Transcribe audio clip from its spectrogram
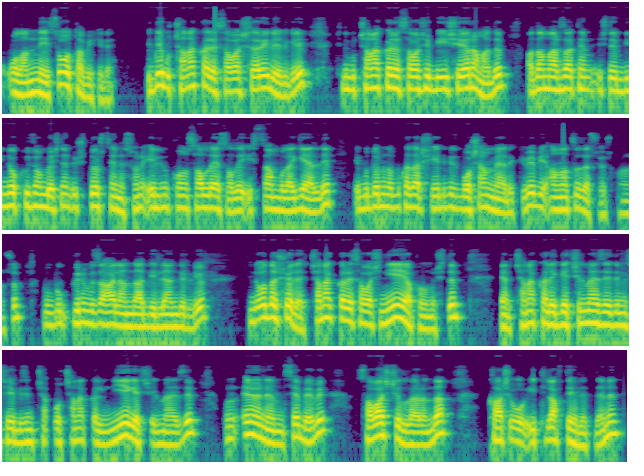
olan neyse o tabii ki de. Bir de bu Çanakkale Savaşları ile ilgili. Şimdi bu Çanakkale Savaşı bir işe yaramadı. Adamlar zaten işte 1915'ten 3-4 sene sonra elini konu sallaya sallaya İstanbul'a geldi. E bu durumda bu kadar şeydi biz boşanmayadık gibi bir anlatı da söz konusu. Bu, bu günümüzde halen daha dillendiriliyor. Şimdi o da şöyle. Çanakkale Savaşı niye yapılmıştı? Yani Çanakkale geçilmez dediğimiz şey bizim o Çanakkale niye geçilmezdi? Bunun en önemli sebebi savaş yıllarında karşı o itilaf devletlerinin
